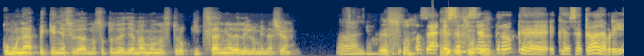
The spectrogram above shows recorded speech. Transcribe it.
Como una pequeña ciudad. Nosotros le llamamos nuestro Kitsania de la iluminación. Vale. Es, o sea, ¿es, el centro que, que, se acaba de abrir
